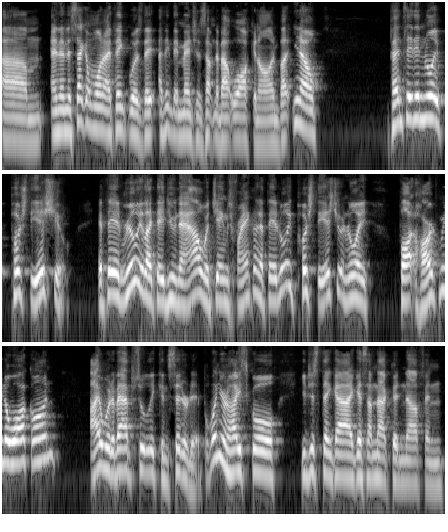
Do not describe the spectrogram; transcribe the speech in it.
Um, and then the second one I think was they I think they mentioned something about walking on, but you know, Penn State didn't really push the issue. If they had really like they do now with James Franklin, if they had really pushed the issue and really fought hard for me to walk on, I would have absolutely considered it. But when you're in high school, you just think, ah, I guess I'm not good enough and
